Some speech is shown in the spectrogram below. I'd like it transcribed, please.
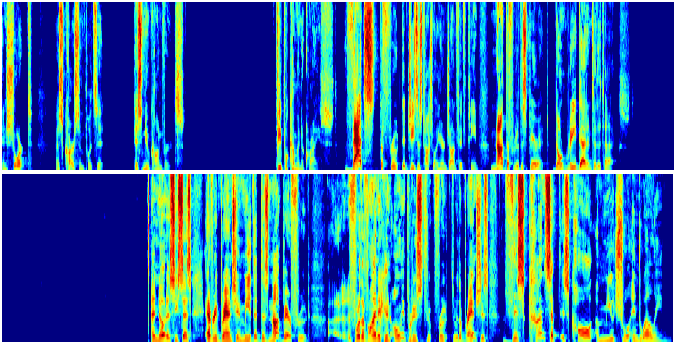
in short, as Carson puts it, it's new converts. People coming to Christ. That's the fruit that Jesus talks about here in John 15, not the fruit of the Spirit. Don't read that into the text. And notice he says, every branch in me that does not bear fruit. Uh, for the vine, it can only produce th- fruit through the branches. This concept is called a mutual indwelling.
